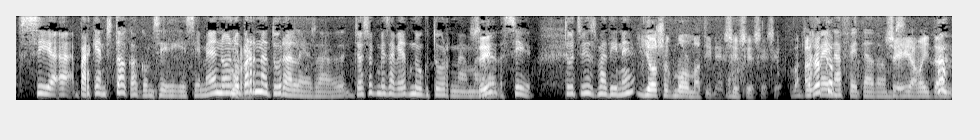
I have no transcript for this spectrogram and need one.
Sí, eh, perquè ens toca, com si diguéssim, eh? No, no per Correcte. naturalesa. Jo sóc més aviat nocturna. m'agrada. Sí? Tu ets més matiner? Jo sóc molt matiner, sí, sí, sí. sí. La veu feina feta, doncs. Sí, home, i tant.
